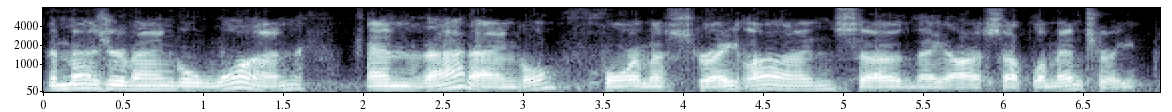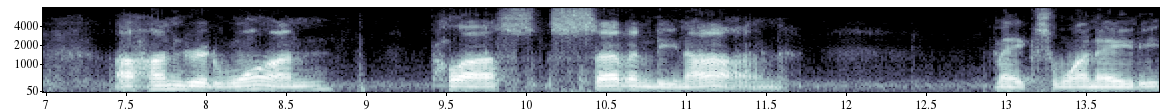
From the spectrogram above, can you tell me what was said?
The measure of angle 1 and that angle form a straight line, so they are supplementary. 101 plus 79 makes 180.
